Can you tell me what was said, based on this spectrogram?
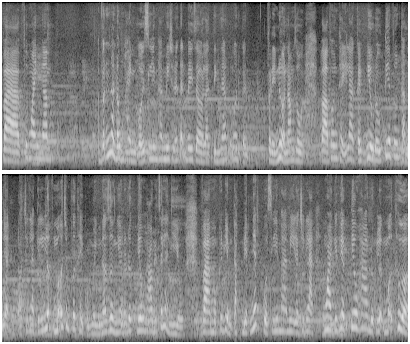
Và Phương Anh uh, à, vẫn là đồng hành với Slim Hami cho đến tận bây giờ là tính ra cũng gần gần phải đến nửa năm rồi. Và Phương thấy là cái điều đầu tiên Phương cảm nhận đó chính là cái lượng mỡ trong cơ thể của mình nó dường như nó được tiêu hao đi rất là nhiều. Và một cái điểm đặc biệt nhất của Slim Hami đó chính là ngoài cái việc tiêu hao được lượng mỡ thừa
